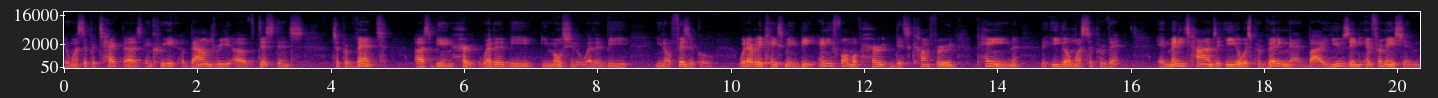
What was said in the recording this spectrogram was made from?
It wants to protect us and create a boundary of distance to prevent us being hurt, whether it be emotional, whether it be, you know, physical, whatever the case may be. Any form of hurt, discomfort, pain, the ego wants to prevent. And many times the ego is preventing that by using information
